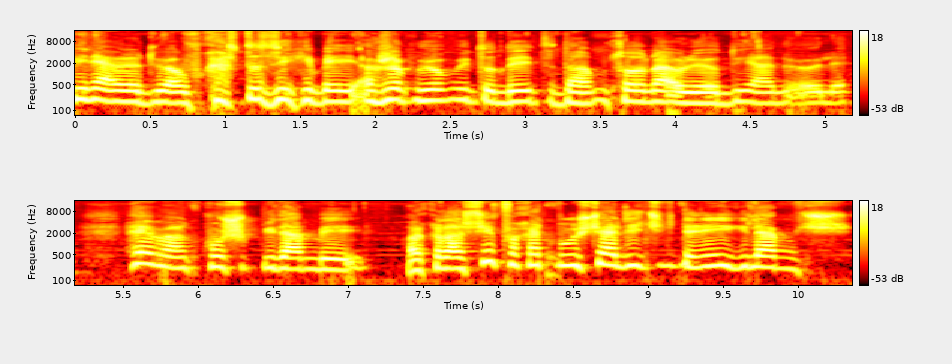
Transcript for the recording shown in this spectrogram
Beni aradı diyor avukat da Zeki Bey aramıyor muydu neydi mı sonra arıyordu yani öyle. Hemen koşup giden bir arkadaş değil fakat bu işlerle hiç de ilgilenmiş.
